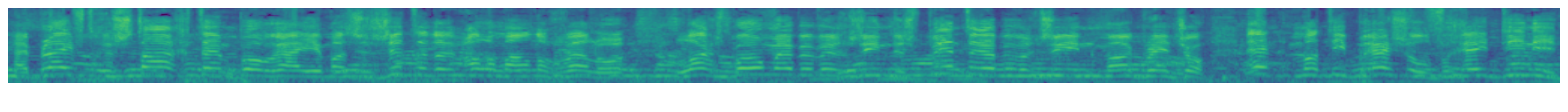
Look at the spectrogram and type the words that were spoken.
Hij blijft gestaag tempo rijden, maar ze zitten er allemaal nog wel hoor. Lars Boom hebben we gezien, de sprinter hebben we gezien, Mark Renshaw. En Matti Breschel, vergeet die niet.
